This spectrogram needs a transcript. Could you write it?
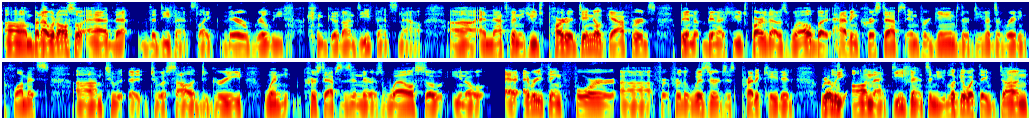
Um, but I would also add that the defense, like they're really fucking good on defense now, uh, and that's been a huge part of it. Daniel Gafford's been been a huge part of that as well. But having Kristaps in for games, their defensive rating plummets um, to uh, to a solid degree when Kristaps is in there as well. So you know everything for, uh, for for the Wizards is predicated really on that defense. And you look at what they've done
